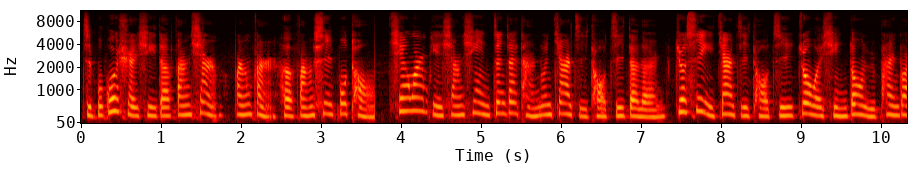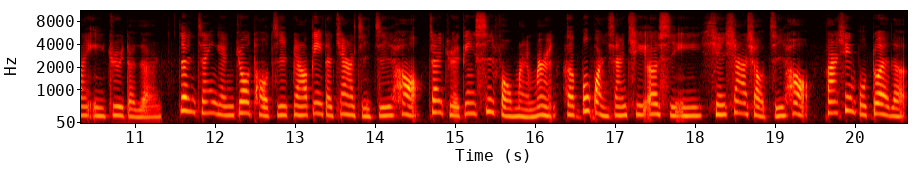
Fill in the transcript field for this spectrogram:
只不过学习的方向、方法和方式不同。千万别相信正在谈论价值投资的人，就是以价值投资作为行动与判断依据的人。认真研究投资标的的价值之后，再决定是否买卖，和不管三七二十一，先下手之后发现不对了，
